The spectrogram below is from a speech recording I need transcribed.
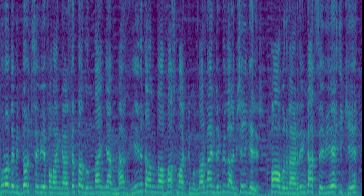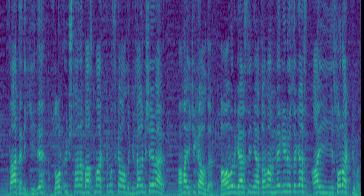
Buna da bir 4 seviye falan gelse tadından yenmez. 7 tane daha basma hakkımız var. Bence güzel bir şey gelir. Power verdiğin kaç seviye? 2. Zaten 2 idi. Son 3 tane basma hakkımız kaldı. Güzel bir şey ver. Aha 2 kaldı. Power gelsin ya tamam ne geliyorsa gelsin. Ay son hakkımız.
